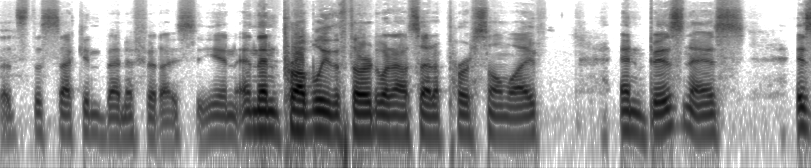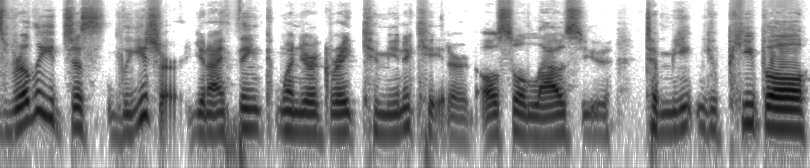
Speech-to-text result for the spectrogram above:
that's the second benefit I see. And and then probably the third one outside of personal life and business is really just leisure. You know, I think when you're a great communicator, it also allows you to meet new people,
